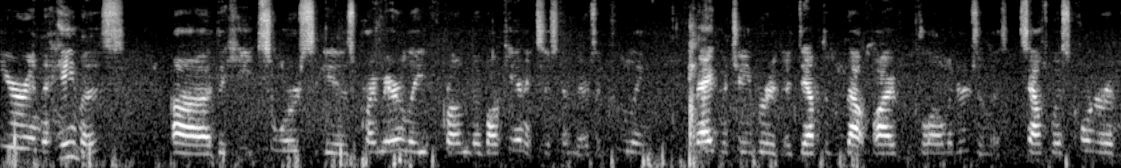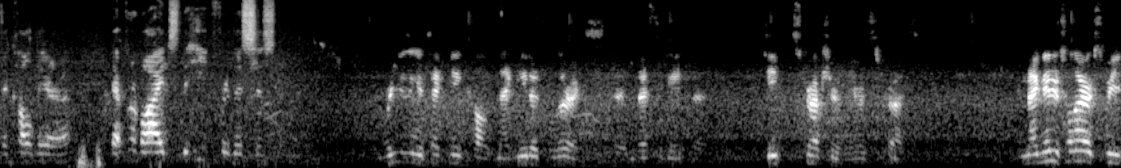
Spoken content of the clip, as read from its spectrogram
Here in the Jemez, uh, the heat source is primarily from the volcanic system. There's a cooling magma chamber at a depth of about five kilometers in the southwest corner of the caldera that provides the heat for this system. We're using a technique called magnetotellurics to investigate the deep structure of the Earth's crust. In magnetotellurics, we,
